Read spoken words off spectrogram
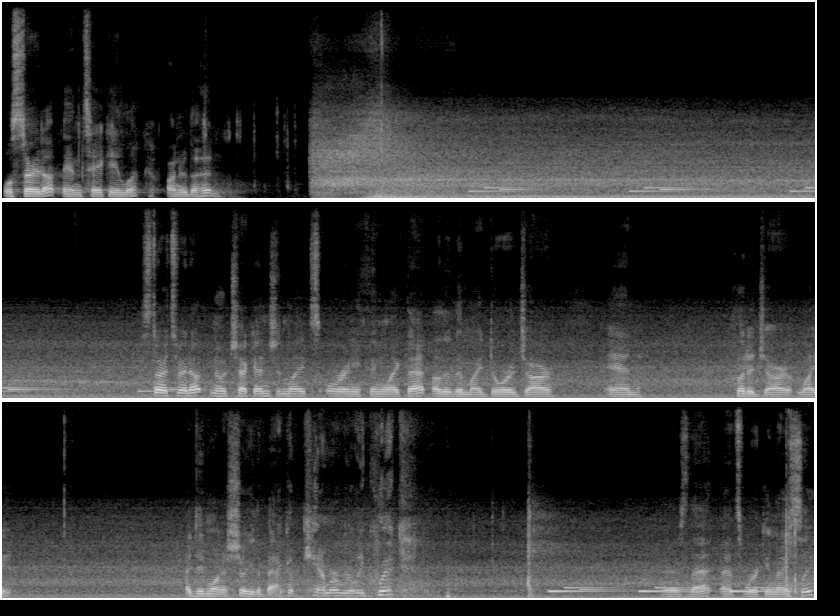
We'll start it up and take a look under the hood. Starts right up, no check engine lights or anything like that other than my door ajar and hood ajar light. I did want to show you the backup camera really quick. There's that, that's working nicely.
